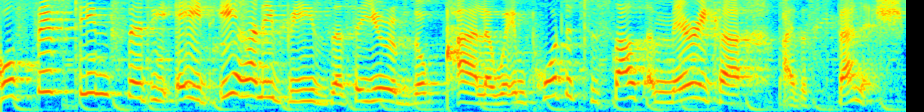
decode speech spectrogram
Ngo-1538, i-honeybees zase-Europe zokuqala were imported to South America by the Spanish.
